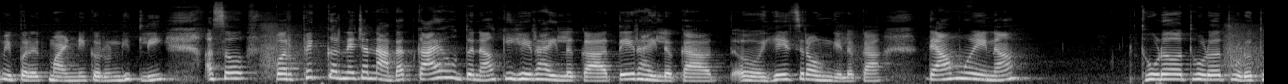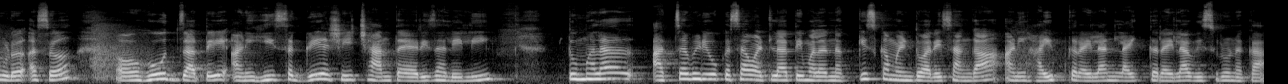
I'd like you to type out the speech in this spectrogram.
मी परत मांडणी करून घेतली. असं परफेक्ट करण्याच्या नादात काय होतं ना की हे राहिलं का ते राहिलं का हेच राहून गेलं का? त्यामुळे ना थोडं थोडं थोडं थोडं असं होत जाते आणि ही सगळी अशी छान तयारी झालेली. तुम्हाला आजचा व्हिडिओ कसा वाटला ते मला नक्कीच कमेंटद्वारे सांगा आणि हाईप करायला आणि लाईक करायला विसरू नका.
